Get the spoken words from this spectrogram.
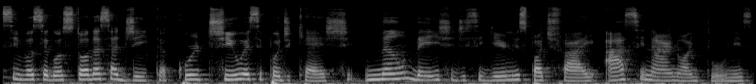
Se você gostou dessa dica, curtiu esse podcast, não deixe de seguir no Spotify, assinar no iTunes,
